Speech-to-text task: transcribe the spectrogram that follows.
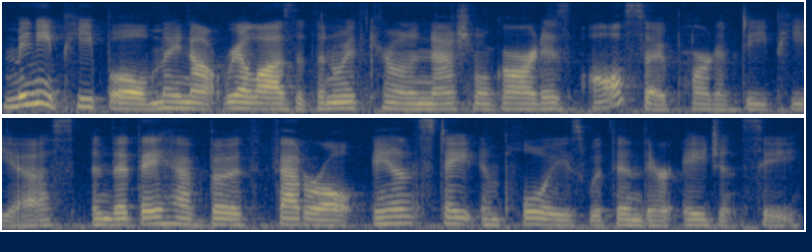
Many people may not realize that the North Carolina National Guard is also part of DPS and that they have both federal and state employees within their agency,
